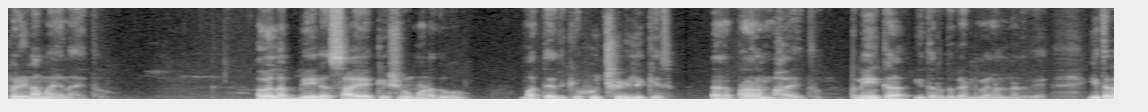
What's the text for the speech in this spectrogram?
ಪರಿಣಾಮ ಏನಾಯಿತು? ಅವೆಲ್ಲ ಬೇಗ ಸಾಯೋಕ್ಕೆ ಶುರು ಮಾಡೋದು ಮತ್ತು ಅದಕ್ಕೆ ಹುಚ್ಚು ಹಿಡಿಲಿಕ್ಕೆ ಪ್ರಾರಂಭ ಆಯಿತು. ಅನೇಕ ಈ ಥರದ್ದು ಘಟನೆಗಳ ನಡುವೆ. ಈ ಥರ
